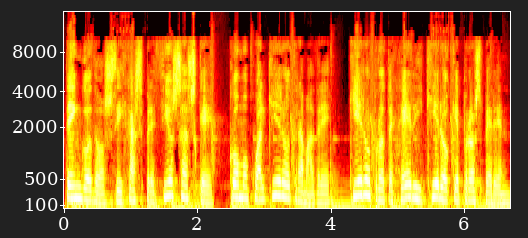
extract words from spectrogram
Tengo dos hijas preciosas que, como cualquier otra madre, quiero proteger y quiero que prosperen.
